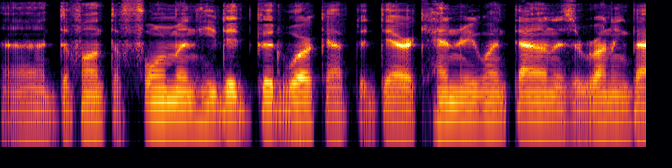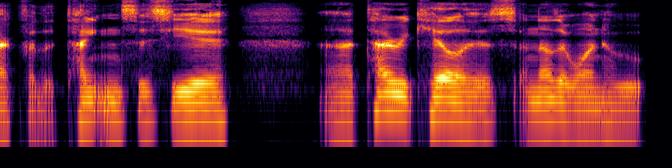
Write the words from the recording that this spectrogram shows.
Uh, D'Onta Foreman, he did good work after Derrick Henry went down as a running back for the Titans this year. Uh, Tyreek Hill is another one who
